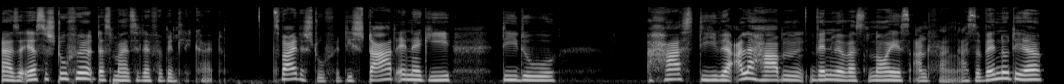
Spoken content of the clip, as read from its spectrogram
Also erste Stufe, das Mindset der Verbindlichkeit. Zweite Stufe, die Startenergie, die du hast, die wir alle haben, wenn wir was Neues anfangen. Also wenn du dir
